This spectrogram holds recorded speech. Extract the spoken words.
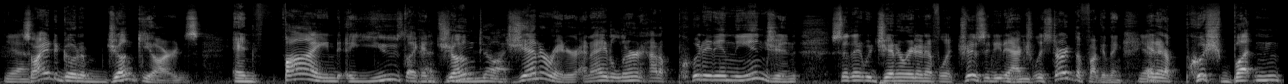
Mm-hmm. Yeah. So I had to go to junkyards and find a used like a junk nuts. generator, and I had to learn how to put it in the engine so that it would generate enough electricity to actually start the fucking thing. Mm-hmm. Yeah. It had a push button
